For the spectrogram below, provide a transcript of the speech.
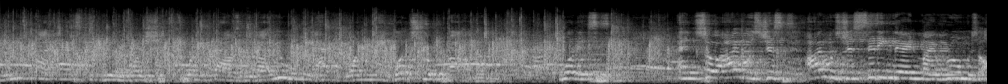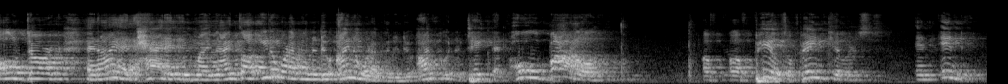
He's not asking you to worship 20,000 gods. You only have one name. What's your problem? What is it? And so I was just, I was just sitting there in my room, it was all dark, and I had had it with my, I thought, you know what I'm gonna do? I know what I'm gonna do. I'm gonna take that whole bottle of, of pills, of painkillers, and end it.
